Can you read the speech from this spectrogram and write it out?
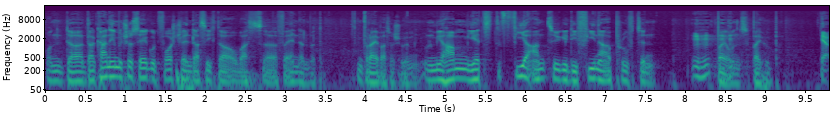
Und äh, da kann ich mir schon sehr gut vorstellen, dass sich da auch was äh, verändern wird im Freiwasserschwimmen. Und wir haben jetzt vier Anzüge, die FINA-approved sind mhm. bei uns, bei HÜB. Ja.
